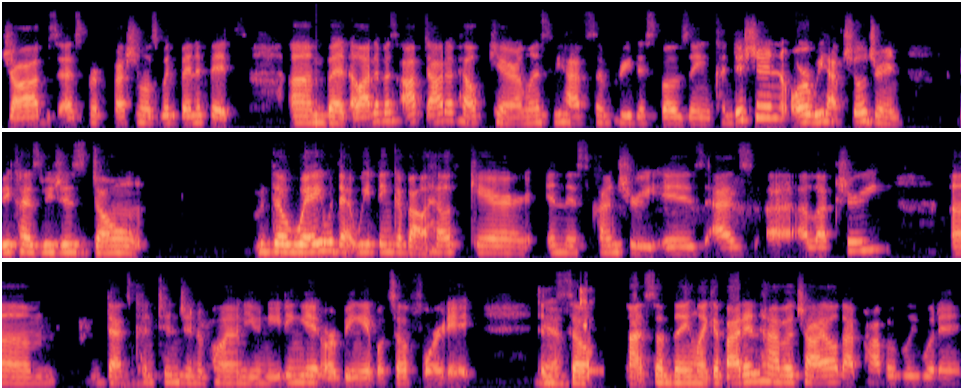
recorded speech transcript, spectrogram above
jobs as professionals with benefits, um, but a lot of us opt out of healthcare unless we have some predisposing condition or we have children, because we just don't. The way that we think about healthcare in this country is as a, a luxury. Um, that's contingent upon you needing it or being able to afford it. And Yeah. so not something like if I didn't have a child, I probably wouldn't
